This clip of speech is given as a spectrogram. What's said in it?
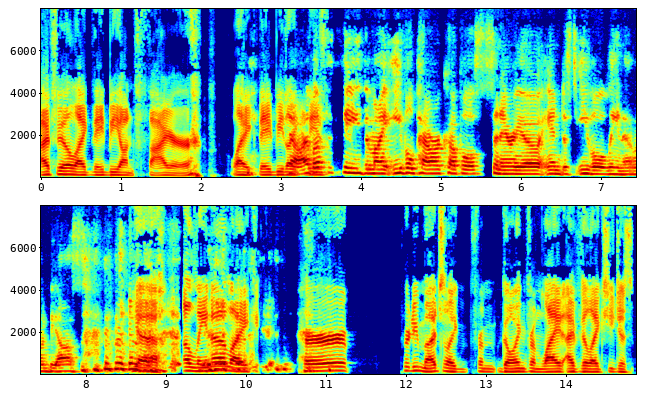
I feel like they'd be on fire. like they'd be like yeah, I'd love to see the my evil power couple scenario and just evil Lena would be awesome. Yeah, Alina, like, her pretty much like from going from light i feel like she just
